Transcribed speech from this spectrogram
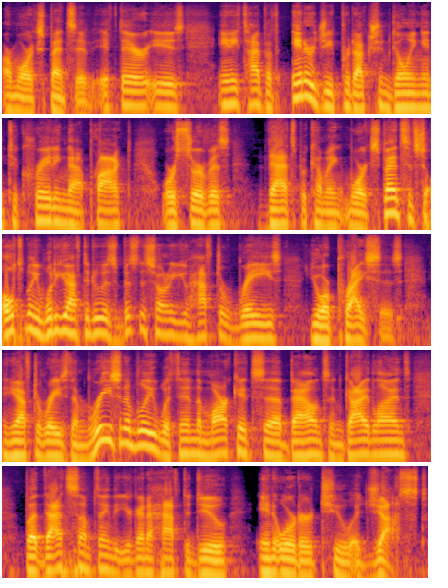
are more expensive. If there is any type of energy production going into creating that product or service, that's becoming more expensive. So ultimately, what do you have to do as a business owner? You have to raise your prices and you have to raise them reasonably within the market's uh, bounds and guidelines. But that's something that you're going to have to do in order to adjust.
